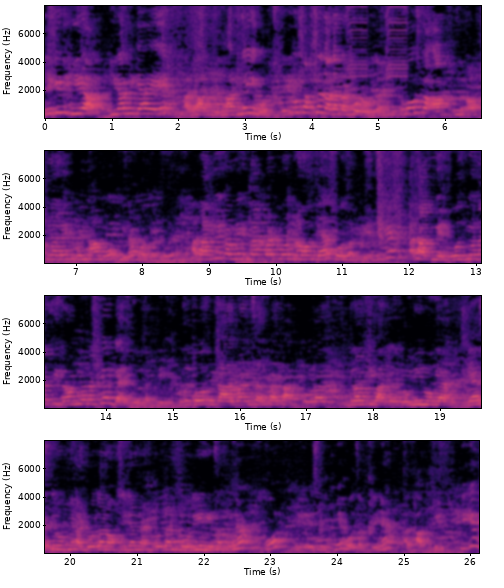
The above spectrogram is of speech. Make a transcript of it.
लेकिन हीरा हीरा भी क्या है ये? अधातु धातु नहीं है वो, लेकिन वो सबसे ज़्यादा कठोर होता है। तो वो उसका ऑप्शनल है कि भाई हाँ वो हीरा बहुत कठोर है। अधातु कमरे के साथ पर ठोस द्रव और गैस हो सकती है, ठीक है? में ठोस भी हो सकती है द्रव भी हो सकती है और गैस भी हो सकती। है जैसे ठोस में कार्बन सल्फ़र फास्फोरस द्रव की बात करें ब्रोमीन हो गया, गैस के रूप में हाइड्रोजन ऑक्सीजन नाइट्रोजन क्लोरीन ये सब जो है, वो इस रूप में हो सकते हैं अधातु ठीक है?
